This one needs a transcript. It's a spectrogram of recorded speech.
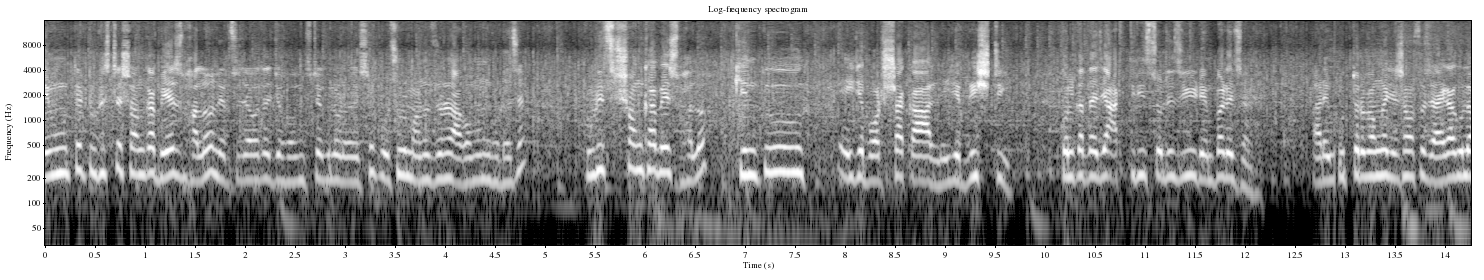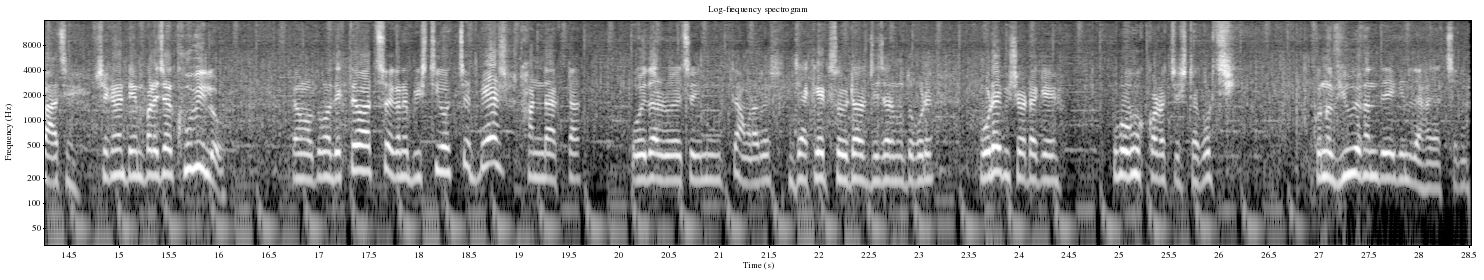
এই মুহূর্তে ট্যুরিস্টের সংখ্যা বেশ ভালো। লেপচা জগতের যে হোমস্টেগুলো রয়েছে, প্রচুর মানুষজনের আগমন ঘটেছে। ট্যুরিস্ট সংখ্যা বেশ ভালো, কিন্তু এই যে বর্ষাকাল, এই যে বৃষ্টি, কলকাতায় যে আটত্রিশ, চল্লিশ ডিগ্রি টেম্পারেচার আর এই উত্তরবঙ্গে যে সমস্ত জায়গাগুলো আছে, সেখানে টেম্পারেচার খুবই লো এবং তোমরা দেখতে পাচ্ছ, এখানে বৃষ্টি হচ্ছে, বেশ ঠান্ডা একটা ওয়েদার রয়েছে এই মুহূর্তে। আমরা বেশ জ্যাকেট সোয়েটার যে যার মতো করে পরে বিষয়টাকে উপভোগ করার চেষ্টা করছি। কোনো ভিউ এখান থেকে কিন্তু দেখা যাচ্ছে না।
